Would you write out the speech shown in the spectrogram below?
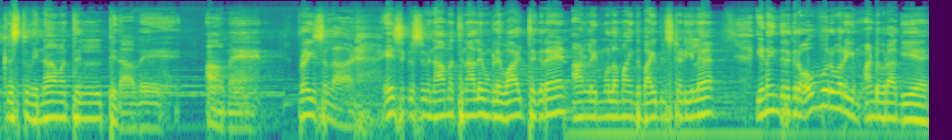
கிறிஸ்துவின் நாமத்தில் பிதாவே ஆமென். பிரைஸ் லார்ட் இயேசு கிறிஸ்துவின் நாமத்தினாலே உங்களை வாழ்த்துகிறேன். ஆன்லைன் மூலமா இந்த பைபிள் ஸ்டடியில் இணைந்திருக்கிற ஒவ்வொருவரையும் ஆண்டவராகிய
